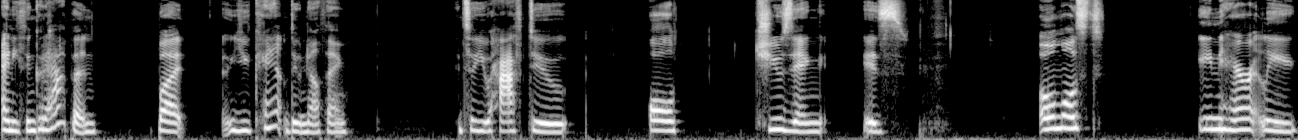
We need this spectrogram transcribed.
anything could happen. But you can't do nothing. And so you have to all choosing is almost inherently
